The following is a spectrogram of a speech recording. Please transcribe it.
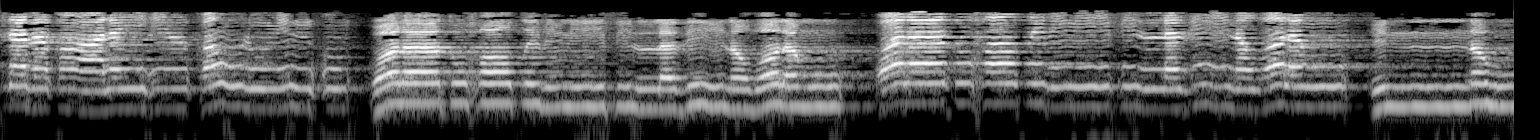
سَبَقَ عَلَيْهِ الْقَوْلُ مِنْهُمْ وَلَا تُخَاطِبْنِي فِي الَّذِينَ ظَلَمُوا وَلَا تُخَاطِبْنِي فِي الَّذِينَ ظَلَمُوا إِنَّهُم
